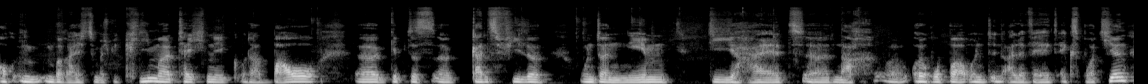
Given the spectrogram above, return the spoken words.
auch im, im Bereich zum Beispiel Klimatechnik oder Bau, äh, gibt es äh, ganz viele Unternehmen, die halt äh, nach äh, Europa und in alle Welt exportieren.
